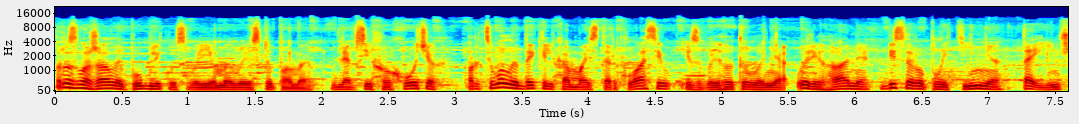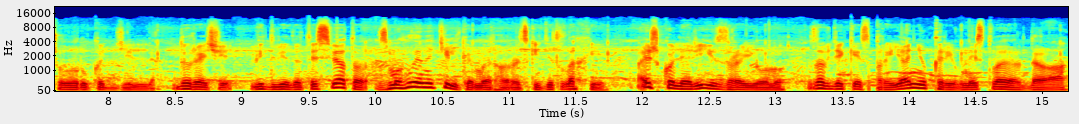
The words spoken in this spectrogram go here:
розважали публіку своїми виступами. Для всіх охочих працювали декілька майстер-класів із виготовлення орігамі, бісероплетіння та іншого рукоділля. До речі, відвідати свято змогли не тільки миргородські дітлахи, а й школярі з району завдяки сприянню керівництва РДА.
